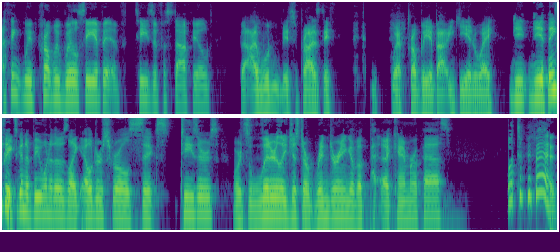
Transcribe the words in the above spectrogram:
I think we probably will see a bit of teaser for Starfield, but I wouldn't be surprised if we're probably about a year away. Do you, do you think Pre- it's going to be one of those like Elder Scrolls Six teasers where it's literally just a rendering of a, a camera pass? Well, to be fair,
